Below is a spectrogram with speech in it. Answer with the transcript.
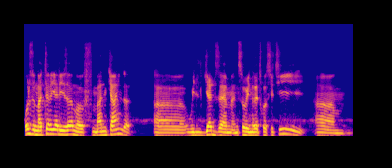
All the materialism of mankind uh, will get them, and so in Retro City. Um,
